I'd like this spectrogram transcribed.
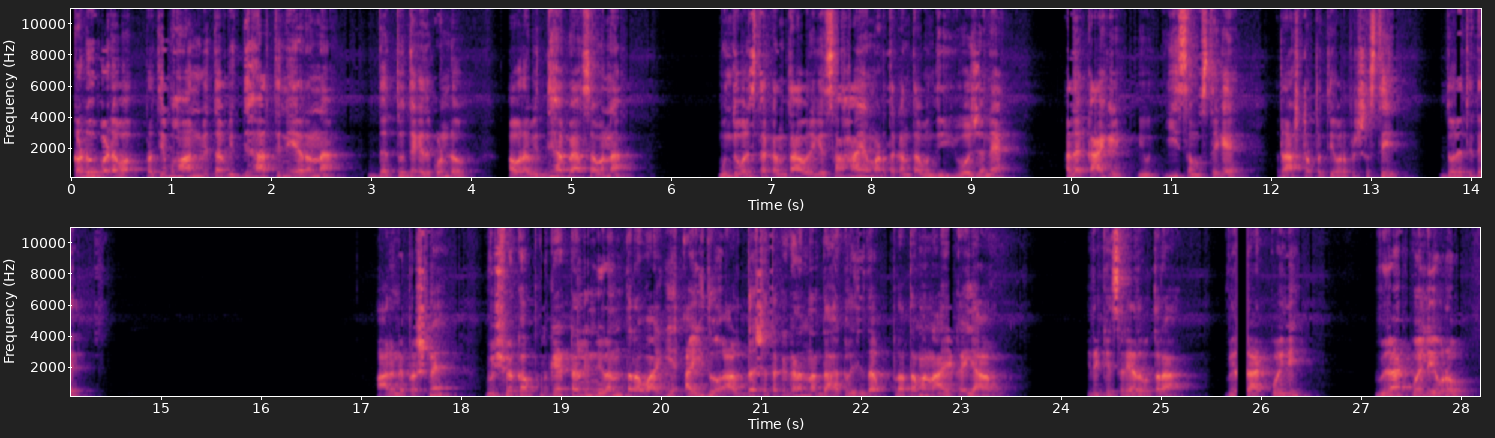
ಕಡು ಬಡವ ಪ್ರತಿಭಾನ್ವಿತ ವಿದ್ಯಾರ್ಥಿನಿಯರನ್ನು ದತ್ತು ತೆಗೆದುಕೊಂಡು ಅವರ ವಿದ್ಯಾಭ್ಯಾಸವನ್ನು ಮುಂದುವರಿಸ್ತಕ್ಕಂಥ ಅವರಿಗೆ ಸಹಾಯ ಮಾಡ್ತಕ್ಕಂಥ ಒಂದು ಯೋಜನೆ. ಅದಕ್ಕಾಗಿ ಈ ಸಂಸ್ಥೆಗೆ ರಾಷ್ಟ್ರಪತಿಯವರ ಪ್ರಶಸ್ತಿ ದೊರೆತಿದೆ. ಆರನೇ ಪ್ರಶ್ನೆ, ವಿಶ್ವಕಪ್ ಕ್ರಿಕೆಟ್ನಲ್ಲಿ ನಿರಂತರವಾಗಿ ಐದು ಅರ್ಧ ಶತಕಗಳನ್ನು ದಾಖಲಿಸಿದ ಪ್ರಥಮ ನಾಯಕ ಯಾರು? ಇದಕ್ಕೆ ಸರಿಯಾದ ಉತ್ತರ, ವಿರಾಟ್ ಕೊಹ್ಲಿ. ವಿರಾಟ್ ಕೊಹ್ಲಿಯವರು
